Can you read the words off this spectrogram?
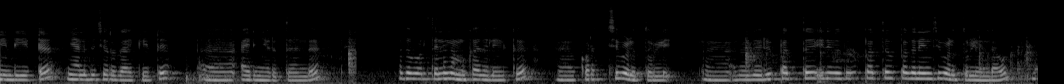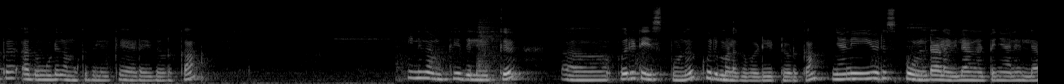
വേണ്ടിയിട്ട് ഞാനിത് ചെറുതാക്കിയിട്ട് അരിഞ്ഞെടുത്തിട്ടുണ്ട്. അതുപോലെ തന്നെ നമുക്കതിലേക്ക് കുറച്ച് വെളുത്തുള്ളി അതായത് ഒരു പത്ത് ഇരുപത് പത്ത് പതിനഞ്ച് വെളുത്തുള്ളി ഉണ്ടാവും. അപ്പോൾ അതും കൂടി നമുക്കിതിലേക്ക് ആഡ് ചെയ്ത് കൊടുക്കാം. ഇനി നമുക്ക് ഇതിലേക്ക് ഒരു ടീസ്പൂണ് കുരുമുളക് പൊടി ഇട്ട് കൊടുക്കാം. ഞാൻ ഈ ഒരു സ്പൂണിന്റെ അളവിലാണ് ഇട്ട് ഞാൻ എല്ലാ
